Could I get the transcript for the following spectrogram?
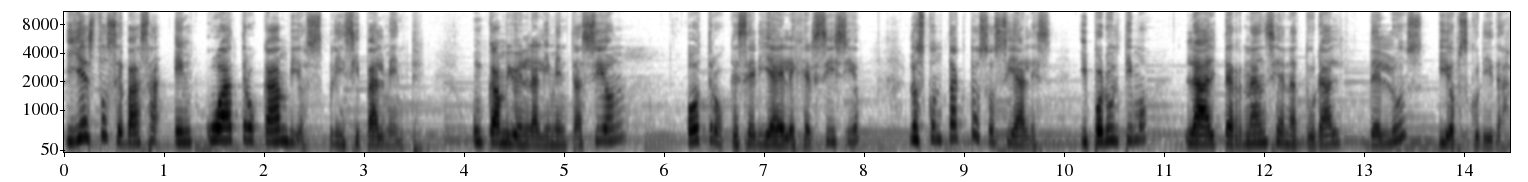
Y esto se basa en cuatro cambios principalmente. Un cambio en la alimentación, otro que sería el ejercicio, los contactos sociales y por último, la alternancia natural de luz y obscuridad.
